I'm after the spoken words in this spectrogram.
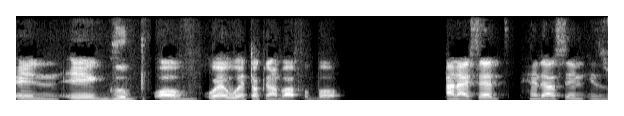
in a group of where we were talking about football. And I said Henderson is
